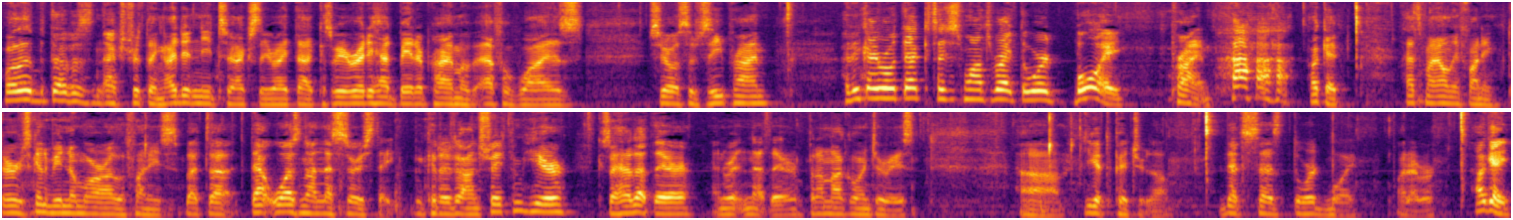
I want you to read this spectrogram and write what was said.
Well, but that was an extra thing. I didn't need to actually write that because we already had beta prime of f of y as 0 sub z prime. I think I wrote that because I just wanted to write the word boy prime. Ha ha ha. Okay, that's my only funny. There's going to be no more other funnies, but uh, that was not necessary state. We could have gone straight from here, because I had that there and written that there, but I'm not going to erase. Uh, you get the picture, though. That says the word boy, whatever. Okay,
